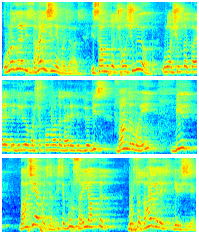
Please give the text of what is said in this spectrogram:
Ona göre biz daha iyisini yapacağız. İstanbul'da çalışılıyor. Ulaşımda gayret ediliyor. Başka konularda gayret ediliyor. Biz Bandırma'yı bir bahçe yapacağız. İşte Bursa'yı yaptık. Bursa daha gelişecek.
